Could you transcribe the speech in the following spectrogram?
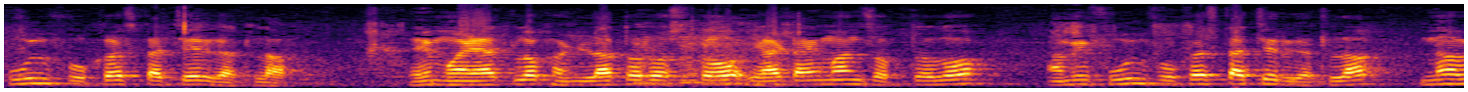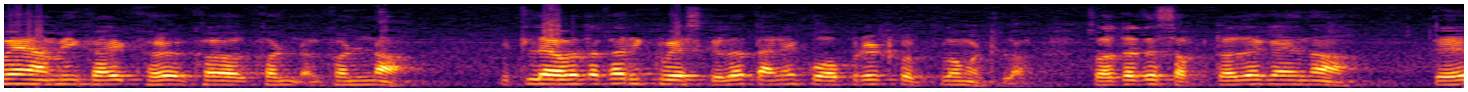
फूल फोकस ताचेर घातला. हे मळ्यांतलो खंडलाचो रस्तो ह्या टायमान सोंपतलो आमी फूल फोकस ताचेर घातला. नवे आमी कांय खणना इतले हांवें ताका रिक्वेस्ट केला ताणें कोऑपरेट करतलो म्हटलां. सो आतां ते सोंपतले काय ना ते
